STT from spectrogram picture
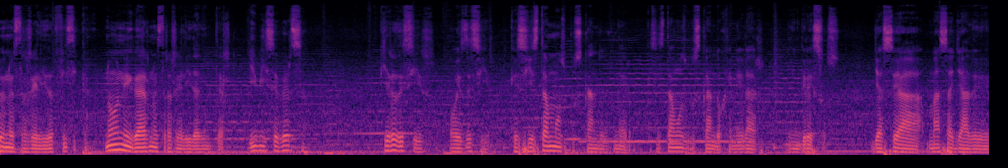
de nuestra realidad física, no negar nuestra realidad interna y viceversa. Quiero decir, o es decir, que si estamos buscando dinero, que si estamos buscando generar ingresos, ya sea más allá de,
